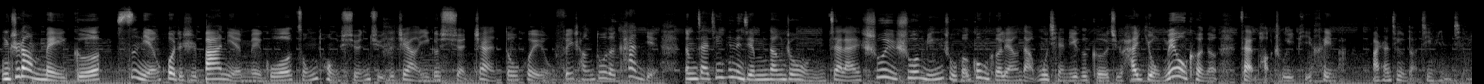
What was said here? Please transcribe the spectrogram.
我们知道每隔四年或者是八年，美国总统选举的这样一个选战都会有非常多的看点。那么在今天的节目当中，我们再来说一说民主和共和两党目前的一个格局，还有没有可能再跑出一匹黑马？马上进入到今天的节目。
